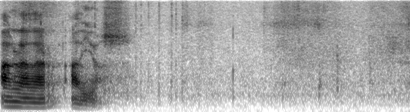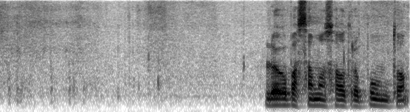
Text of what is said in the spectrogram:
agradar a Dios. Luego pasamos a otro punto,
